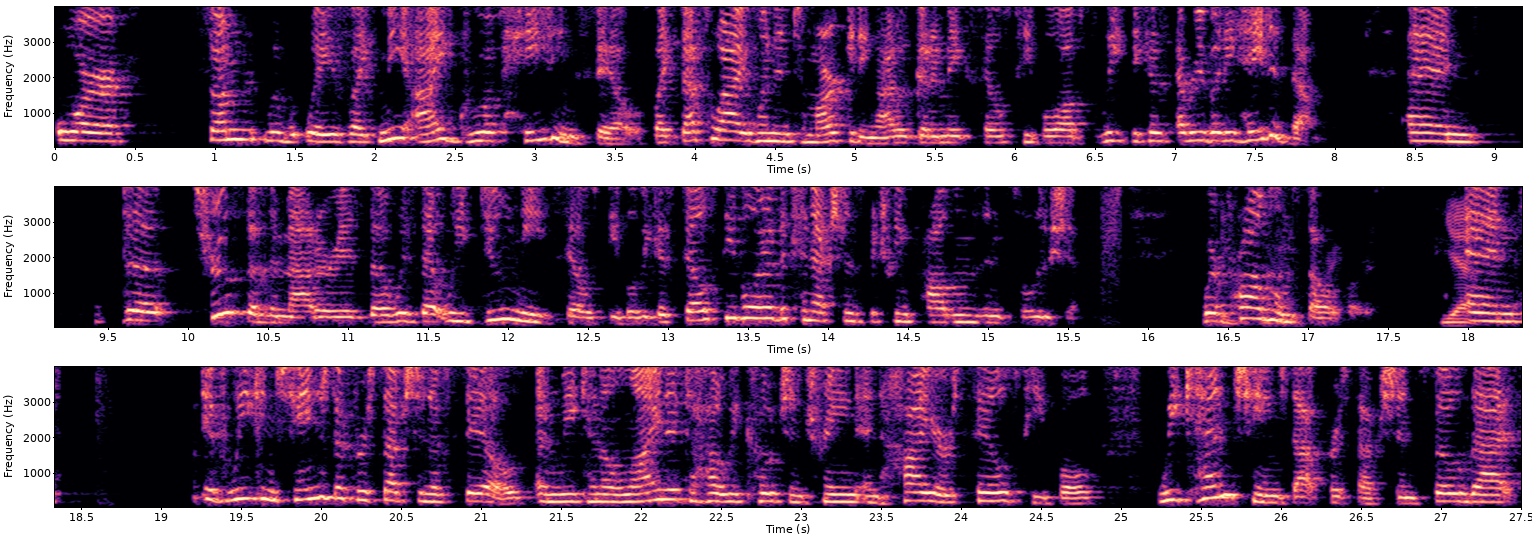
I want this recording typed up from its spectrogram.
Or some ways, like me, I grew up hating sales. Like that's why I went into marketing. I was going to make salespeople obsolete because everybody hated them. And the truth of the matter is, though, is that we do need salespeople because salespeople are the connections between problems and solutions. We're problem solvers. Yeah. And if we can change the perception of sales and we can align it to how we coach and train and hire salespeople, we can change that perception so that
